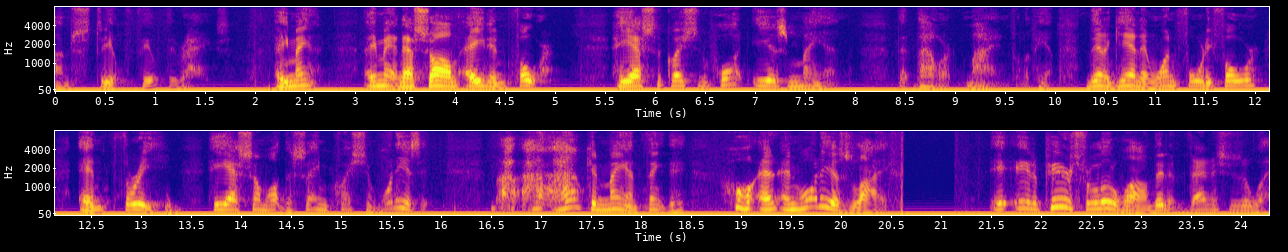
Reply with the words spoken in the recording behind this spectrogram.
I'm still filthy rags. Amen. Amen. Now, Psalm 8 and 4, he asks the question, What is man that thou art mindful of him? Then again in 144 and 3, he asks somewhat the same question What is it? How, can man think that? Oh, and, and what is life? It, it appears for a little while, and then it vanishes away.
